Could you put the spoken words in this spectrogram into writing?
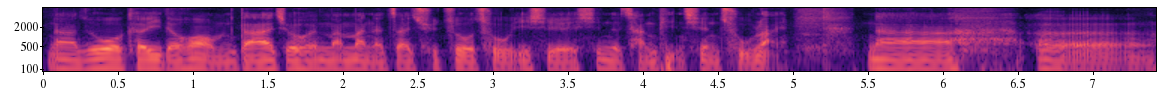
那如果可以的话，我们大家就会慢慢的再去做出一些新的产品线出来，那呃。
